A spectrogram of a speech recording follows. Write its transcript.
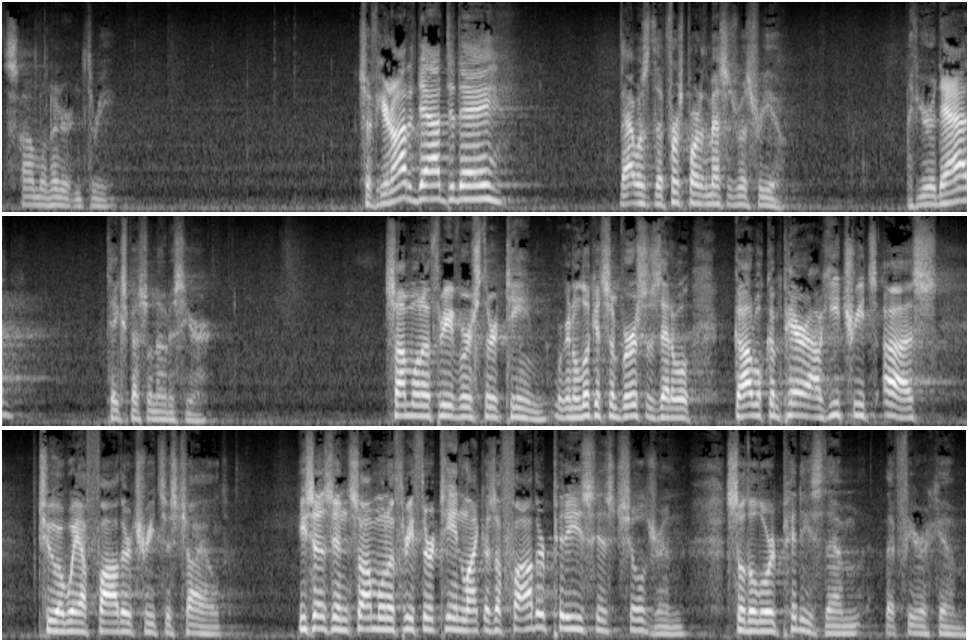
Psalm 103. So if you're not a dad today, that was the first part of the message was for you. If you're a dad, take special notice here. Psalm 103, verse 13. We're going to look at some verses that will, God will compare how he treats us to a way a father treats his child. He says in Psalm 103, 13, like as a father pities his children, so the Lord pities them that fear him.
